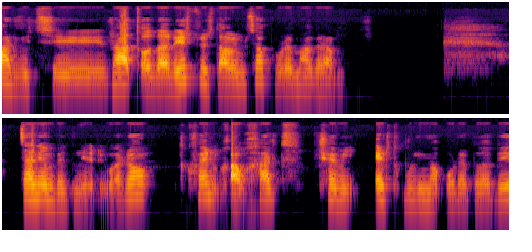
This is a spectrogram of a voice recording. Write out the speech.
არ ვიცი რატო და რისთვის დავიმსახურე მაგრამ ძალიან ბედნიერი ვარ რომ თქვენ მყავხართ ჩემი ერთგული მაყურებლები.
